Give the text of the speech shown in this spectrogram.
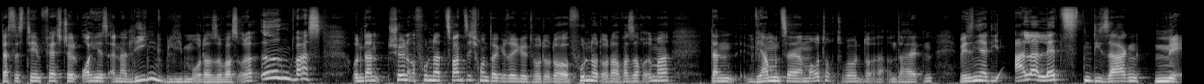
das System feststellt, oh, hier ist einer liegen geblieben oder sowas oder irgendwas und dann schön auf 120 runtergeregelt wird oder auf 100 oder was auch immer, dann, wir haben uns ja im Auto drüber unter- unterhalten, wir sind ja die allerletzten, die sagen, nee,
